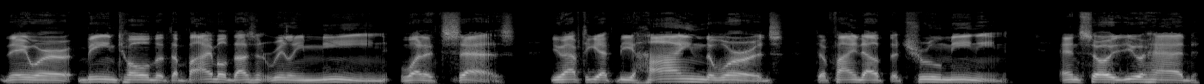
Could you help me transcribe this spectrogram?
they were being told that the Bible doesn't really mean what it says. You have to get behind the words to find out the true meaning. And so you had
